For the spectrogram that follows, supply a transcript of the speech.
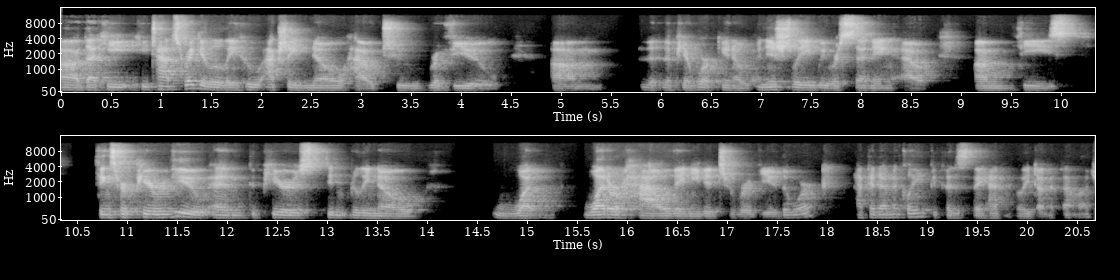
uh, that he he taps regularly who actually know how to review um, the, the, peer work. You know, initially we were sending out um, these things for peer review, and the peers didn't really know what what or how they needed to review the work academically because they hadn't really done it that much.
